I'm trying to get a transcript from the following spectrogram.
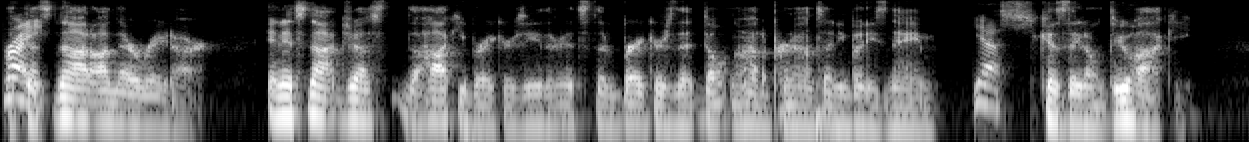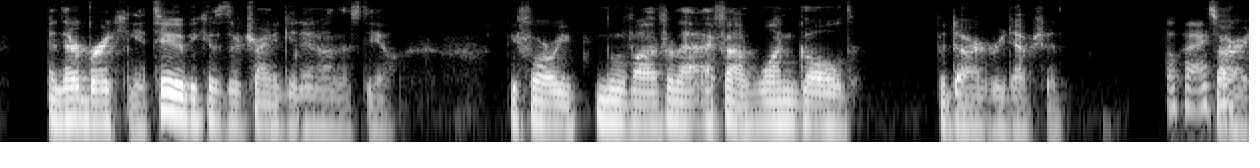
Like, Right. That's not on their radar. And it's not just the hockey breakers either. It's the breakers that don't know how to pronounce anybody's name Yes. because they don't do hockey. And they're breaking it too because they're trying to get in on this deal. Before we move on from that, I found one gold Bedard redemption. Okay. Sorry,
